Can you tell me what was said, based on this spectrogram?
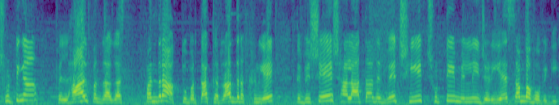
ਛੁੱਟੀਆਂ ਫਿਲਹਾਲ 15 ਅਗਸਤ 15 ਅਕਤੂਬਰ ਤੱਕ ਰੱਦ ਰੱਖਣਗੇ ਤੇ ਵਿਸ਼ੇਸ਼ ਹਾਲਾਤਾਂ ਦੇ ਵਿੱਚ ਹੀ ਛੁੱਟੀ ਮਿਲਣੀ ਜਿਹੜੀ ਹੈ ਸੰਭਵ ਹੋਵੇਗੀ।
